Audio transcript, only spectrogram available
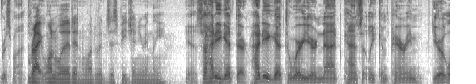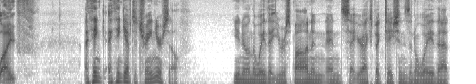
response. Right. One would, and one would just be genuinely. Yeah. So how do you get there? How do you get to where you're not constantly comparing your life? I think. I think you have to train yourself. You know, in the way that you respond and and set your expectations in a way that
